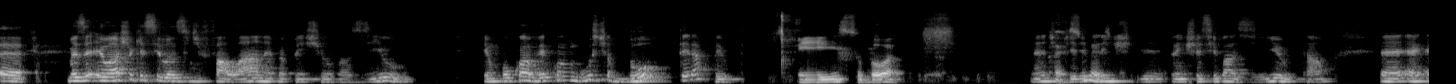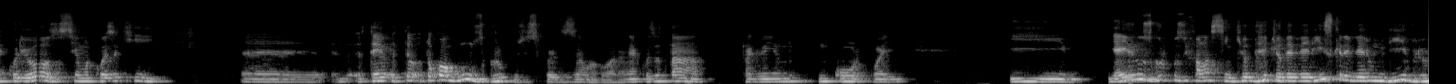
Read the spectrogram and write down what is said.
É. Mas eu acho que esse lance de falar, né, para preencher o vazio, tem um pouco a ver com a angústia do terapeuta. Isso, boa. Né, de é querer preencher, preencher, esse vazio e tal. É, é, é curioso, assim, uma coisa que é, eu tenho, eu tô, eu tô, com alguns grupos de supervisão agora, né? A coisa tá, tá ganhando um corpo aí. E, e aí nos grupos me falam assim que eu, que eu deveria escrever um livro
